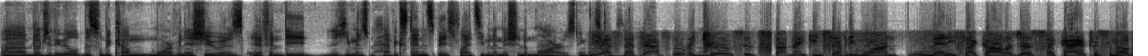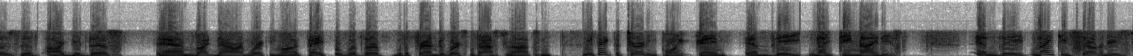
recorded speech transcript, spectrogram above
Um, don't you think this will become more of an issue as if indeed the humans have extended space flights, even a mission to Mars? yes, that's absolutely oh. true. Since about 1971, many psychologists, psychiatrists, and others have argued this. And right now, I'm working on a paper with a with a friend who works with astronauts, and we think the turning point came in the 1990s. In the 1970s,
